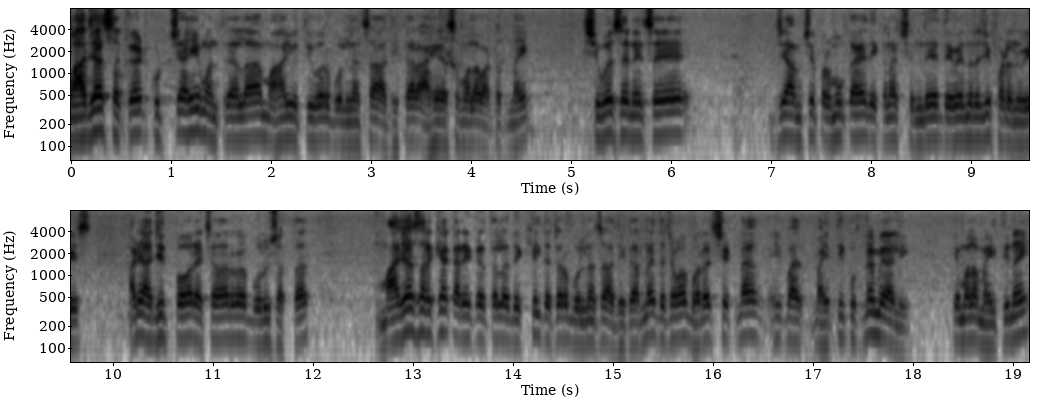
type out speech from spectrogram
माझ्या सकट कुठच्याही मंत्र्याला महायुतीवर बोलण्याचा अधिकार आहे असं मला वाटत नाही. शिवसेनेचे जे आमचे प्रमुख आहेत एकनाथ शिंदे देवेंद्रजी फडणवीस आणि अजित पवार याच्यावर बोलू शकतात. माझ्यासारख्या कार्यकर्त्याला देखील त्याच्यावर बोलण्याचा अधिकार नाही. त्याच्यामुळे भरत शेटना ही बा माहिती कुठनं मिळाली हे मला माहिती नाही.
